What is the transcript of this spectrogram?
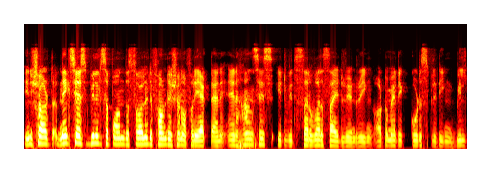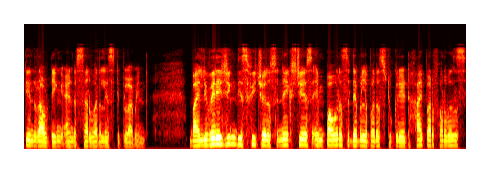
In short, Next.js builds upon the solid foundation of React and enhances it with server-side rendering, automatic code splitting, built-in routing, and serverless deployment. By leveraging these features, Next.js empowers developers to create high performance,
